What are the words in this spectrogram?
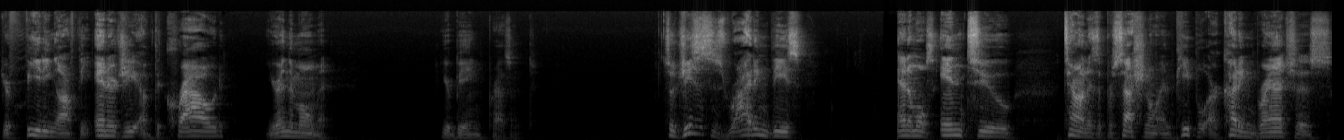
You're feeding off the energy of the crowd. You're in the moment. You're being present. So Jesus is riding these animals into town as a processional, and people are cutting branches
